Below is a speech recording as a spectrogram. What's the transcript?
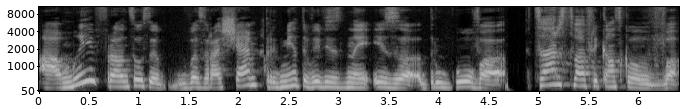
а мы, французы, возвращаем предметы, вывезенные из другого царства африканского в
